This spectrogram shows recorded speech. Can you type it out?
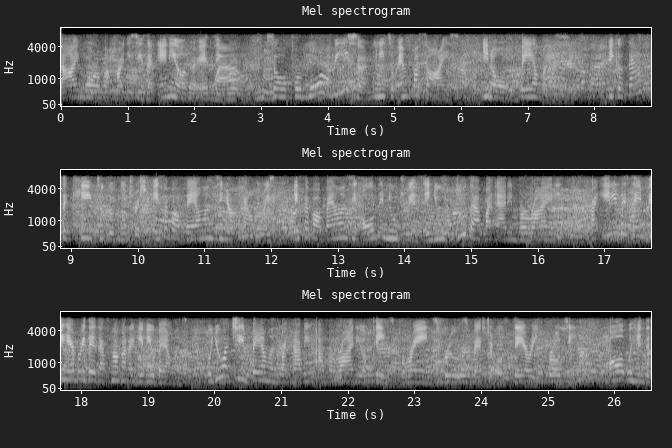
die more of a heart disease than any other ethnic Wow. group. Mhm. So for more reason, we need to emphasize, you know, balance. Because that's the key to good nutrition. It's about balancing your calories. It's about balancing all the nutrients, and you do that by adding variety. By eating the same thing every day, that's not going to give you balance. But you achieve balance by having a variety of things: grains, fruits, vegetables, dairy, protein, all within the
